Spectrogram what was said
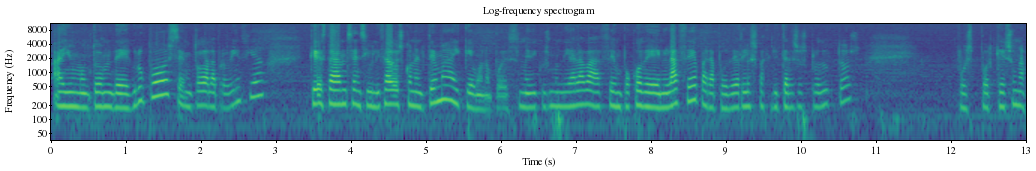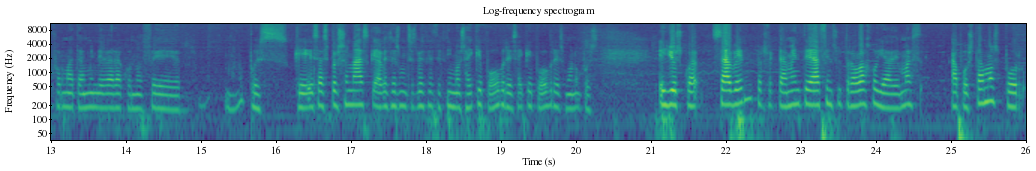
Hay un montón de grupos en toda la provincia que están sensibilizados con el tema y que, bueno, pues Medicus Mundial ABA hace un poco de enlace para poderles facilitar esos productos, pues porque es una forma también de dar a conocer, bueno, pues que esas personas que a veces, muchas veces decimos, ay, qué pobres, ay, qué pobres, bueno, pues ellos saben perfectamente, hacen su trabajo y además apostamos por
